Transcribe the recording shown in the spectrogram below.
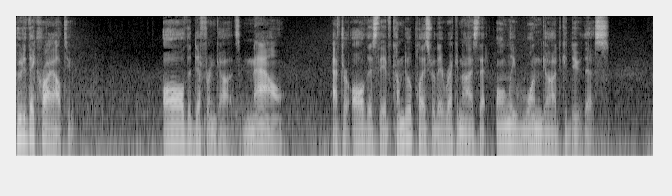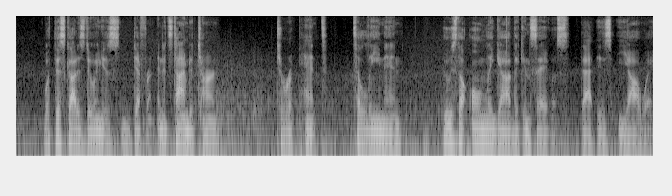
Who did they cry out to? All the different gods. Now, after all this, they have come to a place where they recognize that only one God could do this. What this God is doing is different, and it's time to turn, to repent, to lean in. Who's the only God that can save us? That is Yahweh.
